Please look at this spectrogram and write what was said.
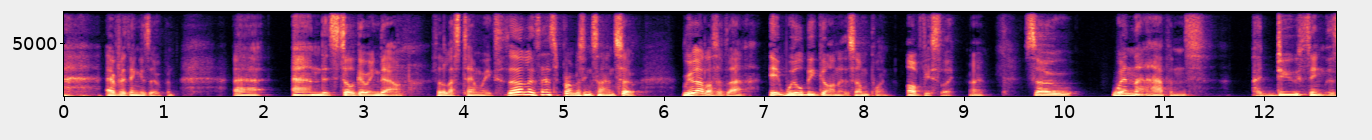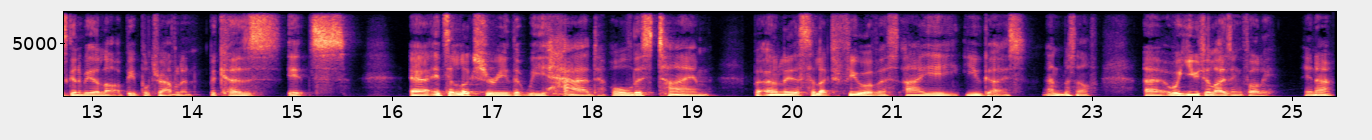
everything is open, uh, and it's still going down for the last ten weeks. So that's a promising sign. So regardless of that, it will be gone at some point, obviously, right? So when that happens, I do think there's going to be a lot of people traveling because it's uh, it's a luxury that we had all this time, but only a select few of us, i.e., you guys and myself, uh, were utilizing fully. You know,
